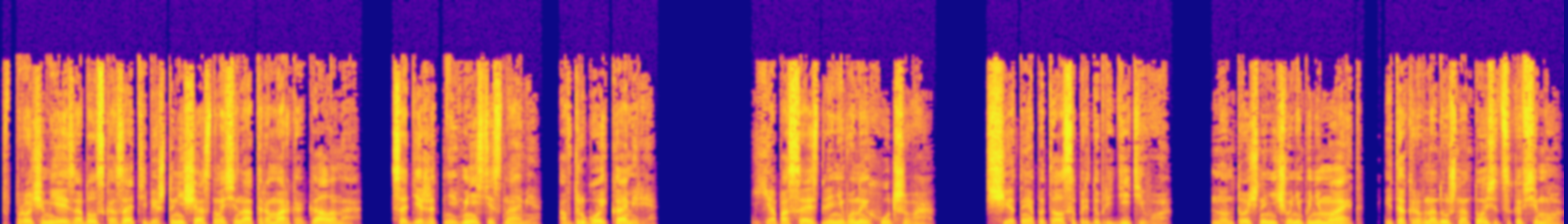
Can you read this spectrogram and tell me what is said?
Впрочем, я и забыл сказать тебе, что несчастного сенатора Марка Галлана содержат не вместе с нами, а в другой камере. Я опасаюсь для него наихудшего. Тщетно я пытался предупредить его, но он точно ничего не понимает и так равнодушно относится ко всему,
